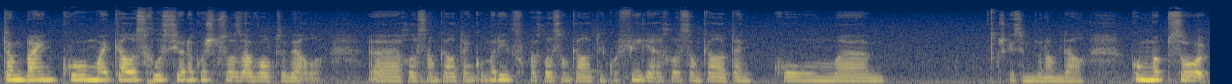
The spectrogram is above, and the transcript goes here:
também como é que ela se relaciona com as pessoas à volta dela a relação que ela tem com o marido, a relação que ela tem com a filha, a relação que ela tem com uma. esqueci-me do nome dela. como uma pessoa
